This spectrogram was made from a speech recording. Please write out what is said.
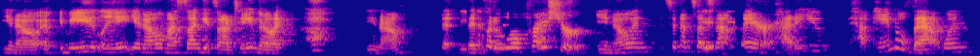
you know, immediately, you know, my son gets on our team, they're like, you know, that they put a little pressure, you know, and sometimes that's It- not fair. How do you ha- handle that when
